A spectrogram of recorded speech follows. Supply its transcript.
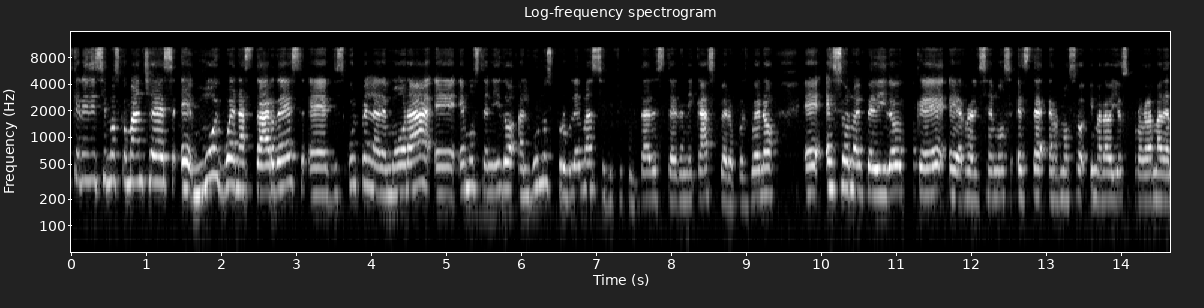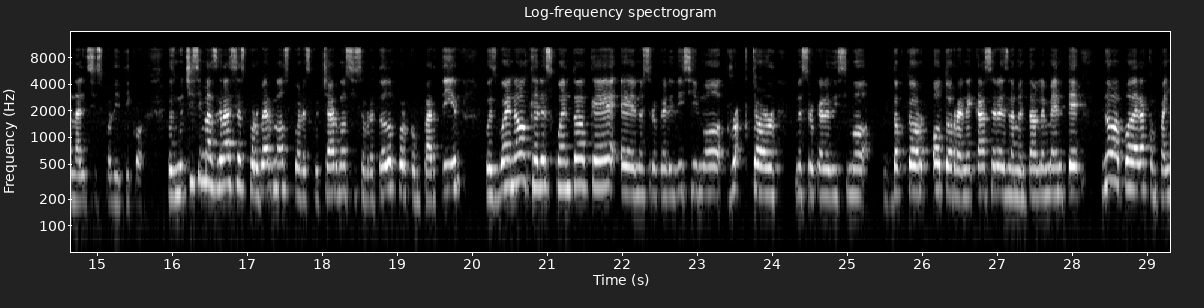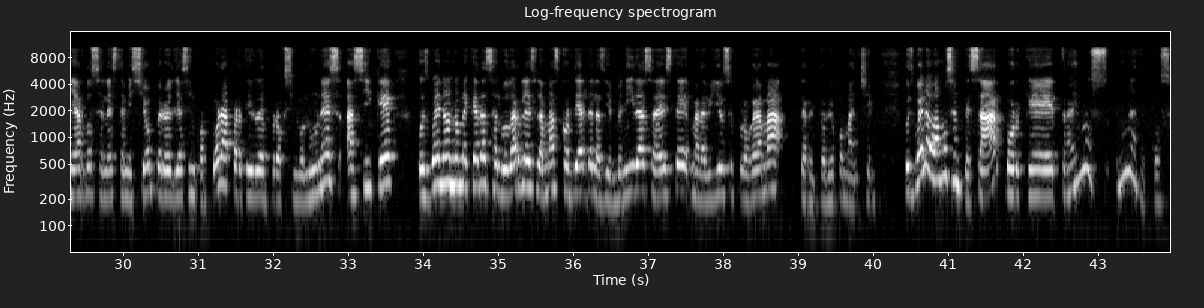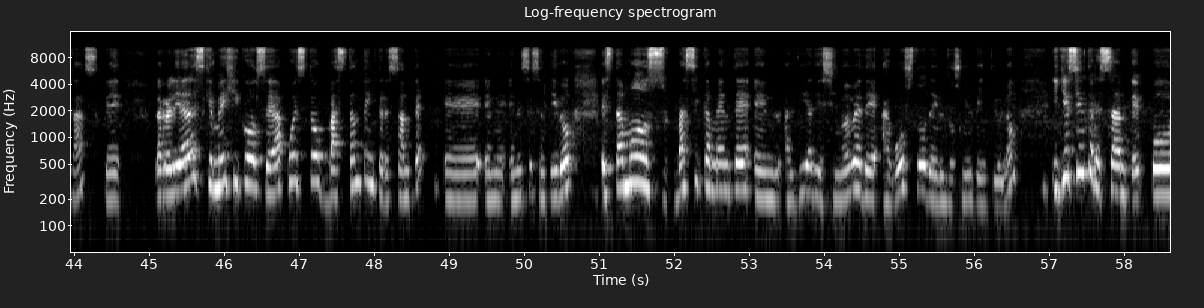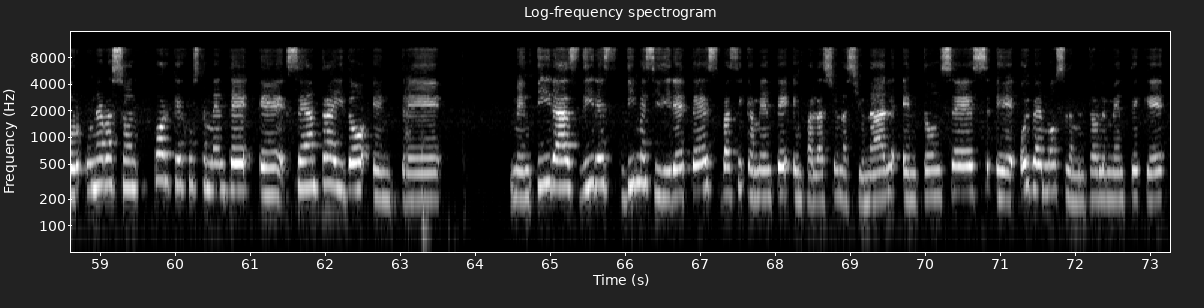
Queridísimos comanches, eh, muy buenas tardes. Eh, disculpen la demora, eh, hemos tenido algunos problemas y dificultades técnicas, pero pues bueno, eso no ha impedido que realicemos este hermoso y maravilloso programa de análisis político. Pues muchísimas gracias por vernos, por escucharnos y sobre todo por compartir. Pues bueno, que les cuento que nuestro queridísimo doctor, nuestro queridísimo doctor Otto René Cáceres, lamentablemente no va a poder acompañarnos en esta emisión, pero él ya se incorpora a partir del próximo lunes. Así que, pues bueno, no me queda saludarles la más cordial de las bienvenidas a este maravilloso programa Territorio Comanche. Pues bueno, vamos a empezar porque traemos una de cosas que la realidad es que México se ha puesto bastante interesante eh, en, ese sentido. Estamos básicamente en, al día 19 de agosto del 2021 y es interesante por una razón, porque justamente eh, se han traído entre mentiras, dires, dimes y diretes, básicamente en Palacio Nacional. Entonces, eh, hoy vemos lamentablemente que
